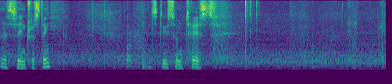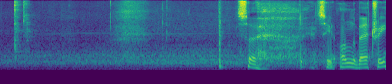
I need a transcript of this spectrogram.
that's interesting let's do some tests so let's see on the battery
